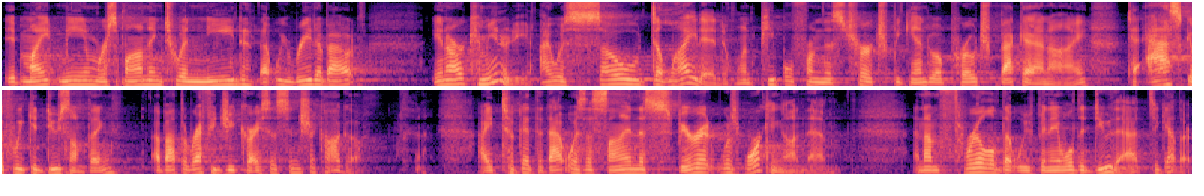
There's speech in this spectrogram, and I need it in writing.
It might mean responding to a need that we read about in our community. I was so delighted when people from this church began to approach Becca and I to ask if we could do something about the refugee crisis in Chicago. I took it that that was a sign the Spirit was working on them. And I'm thrilled that we've been able to do that together.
